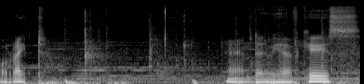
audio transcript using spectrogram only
All right and then we have case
